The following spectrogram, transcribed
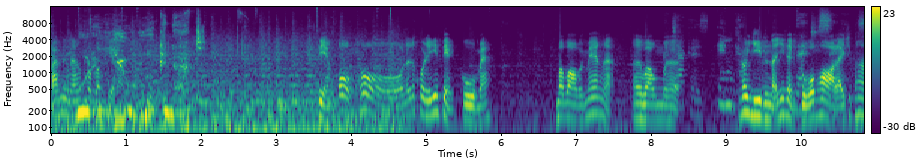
แป๊บนึงนะทุกคนเบาเสียงหน่อยเสียงโอ้โห แล้วทุกคนได้ยินเสียงกูไหมเบาๆไปแม่งอะ เออเบามือเถอะ Attackers เรา incoming. ยินนะยินเสียงกูก็พออะไรชิบห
